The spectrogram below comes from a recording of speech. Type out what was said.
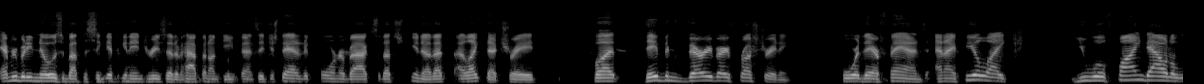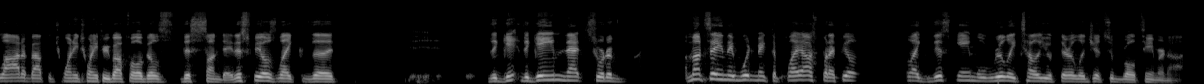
Everybody knows about the significant injuries that have happened on defense. They just added a cornerback, so that's you know that I like that trade, but they've been very very frustrating for their fans, and I feel like you will find out a lot about the 2023 Buffalo Bills this Sunday. This feels like the the game the game that sort of I'm not saying they wouldn't make the playoffs, but I feel like this game will really tell you if they're a legit Super Bowl team or not.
